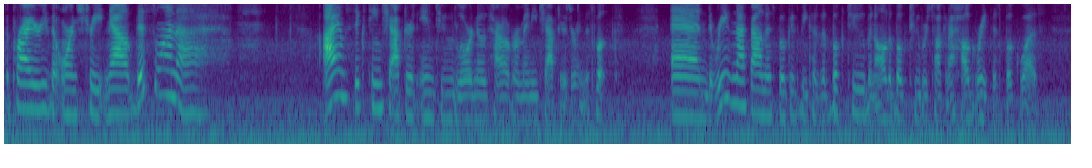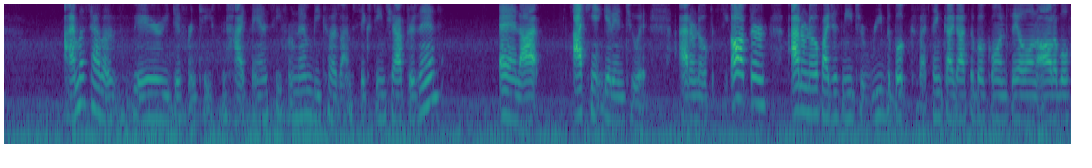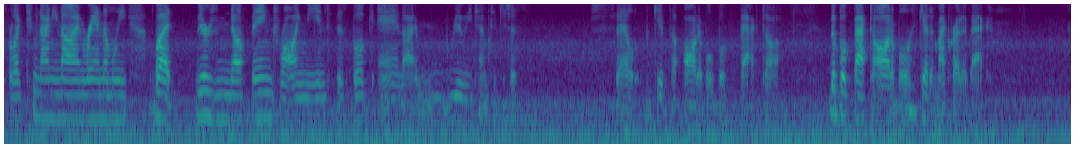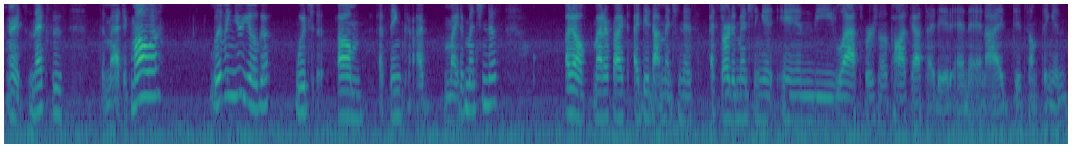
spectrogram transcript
The Priory, The Orange Tree. Now, this one, uh, I am 16 chapters into Lord knows however many chapters are in this book. And the reason I found this book is because of BookTube and all the booktubers talking about how great this book was. I must have a very different taste in high fantasy from them because I'm 16 chapters in and I I can't get into it. I don't know if it's the author. I don't know if I just need to read the book because I think I got the book on sale on Audible for like two ninety nine randomly. But there's nothing drawing me into this book, and I'm really tempted to just sell, give the Audible book back to the book back to Audible and get it my credit back. All right, so next is the Magic Mala, Living Your Yoga, which um, I think I might have mentioned this, I know. Matter of fact, I did not mention this. I started mentioning it in the last version of the podcast I did, and then I did something and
